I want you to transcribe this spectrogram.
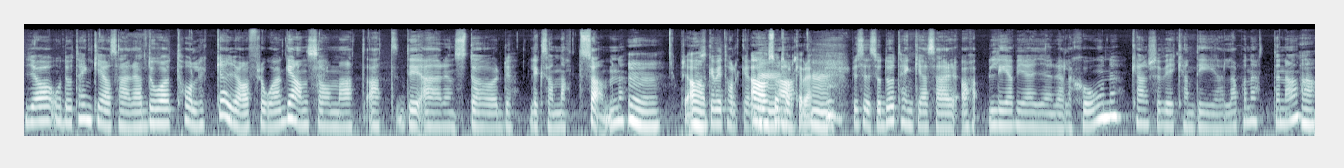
Mm. Ja, och då tänker jag så här att då tolkar jag frågan som att, att det är en störd liksom, nattsömn. Mm. Ja, Ska vi tolka det? ja, så tolkar vi det. Mm. Precis, och då tänker jag så här, lever jag i en relation? Kanske vi kan dela på nätterna? Ja.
